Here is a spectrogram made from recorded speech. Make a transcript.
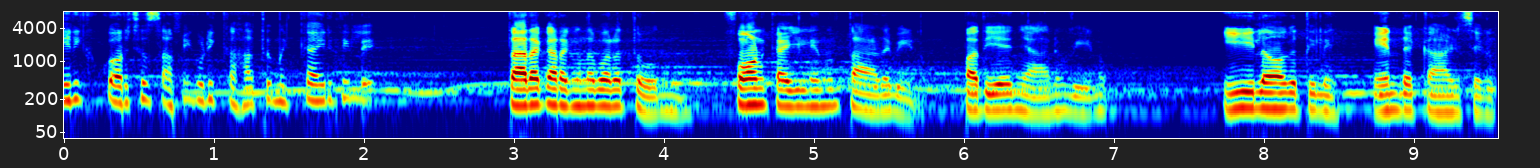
എനിക്ക് കുറച്ച് സമയം കൂടി കാത്തു നിൽക്കായിരുന്നില്ലേ? തല കറങ്ങുന്ന പോലെ തോന്നുന്നു. ഫോൺ കയ്യിൽ നിന്നും താഴെ വീണു. പതിയെ ഞാനും വീണു. ഈ ലോകത്തിലെ എന്റെ കാഴ്ചകൾ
